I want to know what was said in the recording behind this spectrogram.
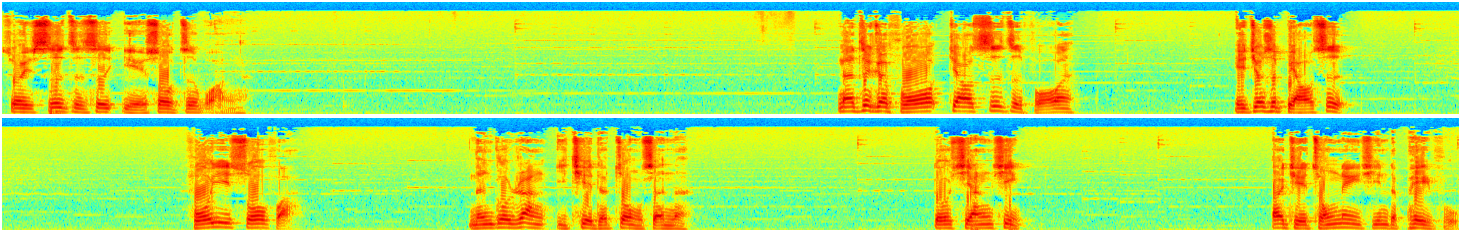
所以狮子是野兽之王啊。那这个佛叫狮子佛啊，也就是表示佛一说法，能够让一切的众生呢。都相信，而且从内心的佩服，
